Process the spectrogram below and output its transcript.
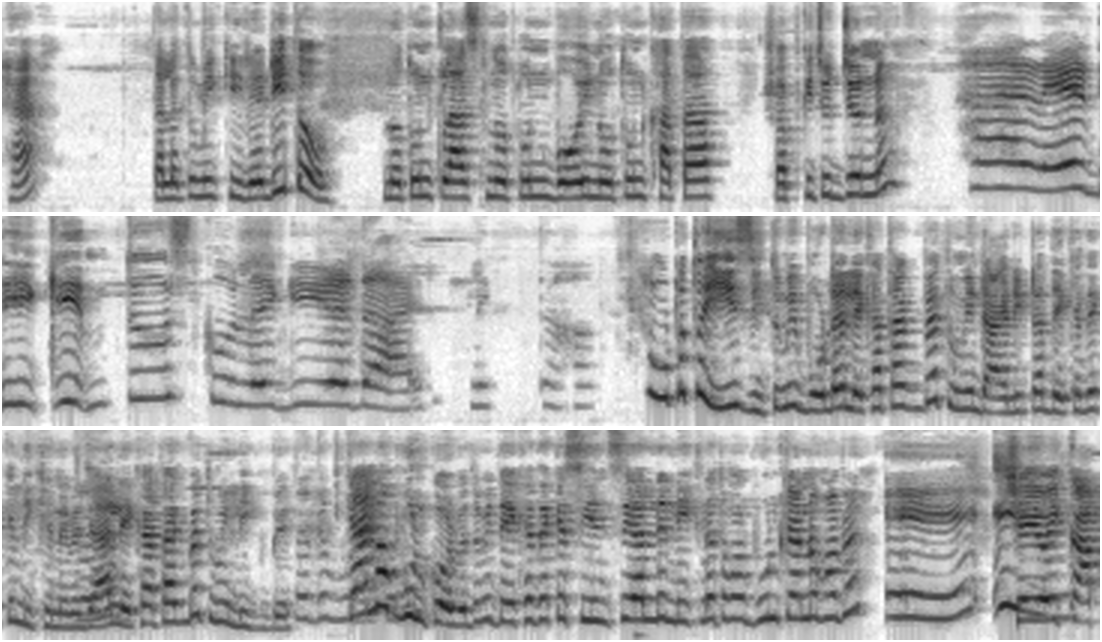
হ্যাঁ? তাহলে তুমি কি রেডি তো? নতুন ক্লাস নতুন বই নতুন খাতা সব কিছুর জন্য? হ্যাঁ রেডি কিন্তু স্কুলে গিয়ে ডায়েরি লিখতে হবে ওটা তো ইজি তুমি বোর্ডে লেখা থাকবে তুমি ডায়েরিটা দেখে দেখে লিখে নেবে। যা লেখা থাকবে তুমি লিখবে। কেন ভুল করবে? তুমি দেখে দেখে সিনসিয়ারলি লিখলে তোমার ভুল কেন হবে? সেই ওই কাপ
